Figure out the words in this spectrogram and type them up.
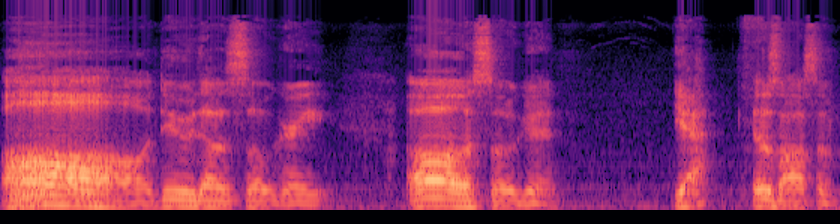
Oh, dude, that was so great. Oh, so good. Yeah, it was awesome.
